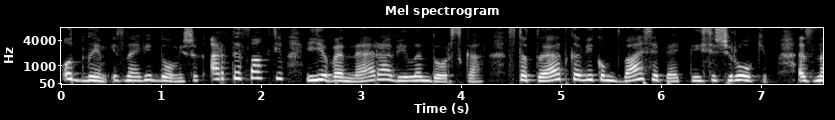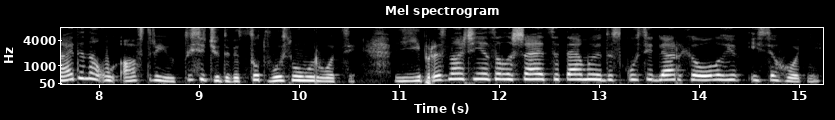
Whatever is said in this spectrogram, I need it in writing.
Одним із найвідоміших артефактів є Венера Вілендорська, статуетка віком 25 тисяч років, знайдена у Австрії у 1908 році. Її призначення залишається темою дискусій для археологів і сьогодні.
